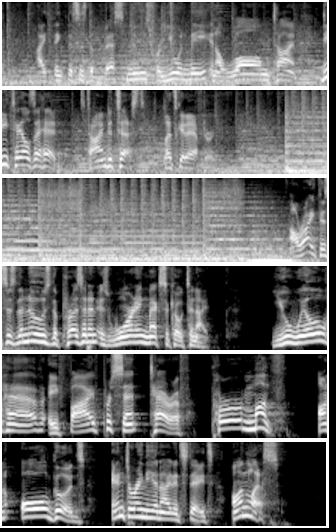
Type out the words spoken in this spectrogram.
I think this is the best news for you and me in a long time. Details ahead. It's time to test. Let's get after it. All right, this is the news. The president is warning Mexico tonight. You will have a 5% tariff per month on all goods entering the United States unless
